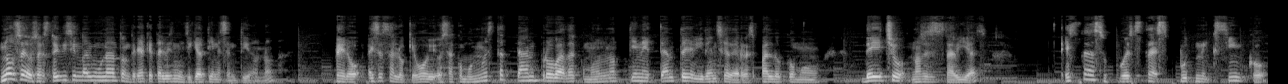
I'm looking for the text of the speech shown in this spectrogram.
No sé, o sea, estoy diciendo alguna tontería que tal vez ni siquiera tiene sentido, ¿no? Pero eso es a lo que voy. O sea, como no está tan probada, como no tiene tanta evidencia de respaldo como... De hecho, no sé si sabías, esta supuesta Sputnik 5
